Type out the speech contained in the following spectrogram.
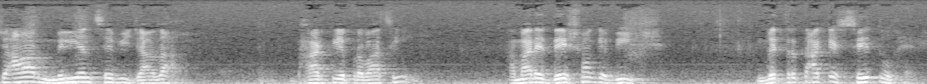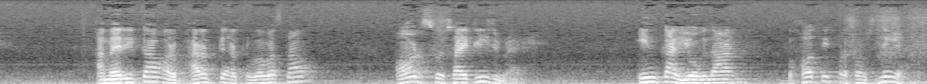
चार मिलियन से भी ज़्यादा भारतीय प्रवासी हमारे देशों के बीच मित्रता के सेतु हैं। अमेरिका और भारत के अर्थव्यवस्थाओं और सोसाइटीज में इनका योगदान बहुत ही प्रशंसनीय है।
